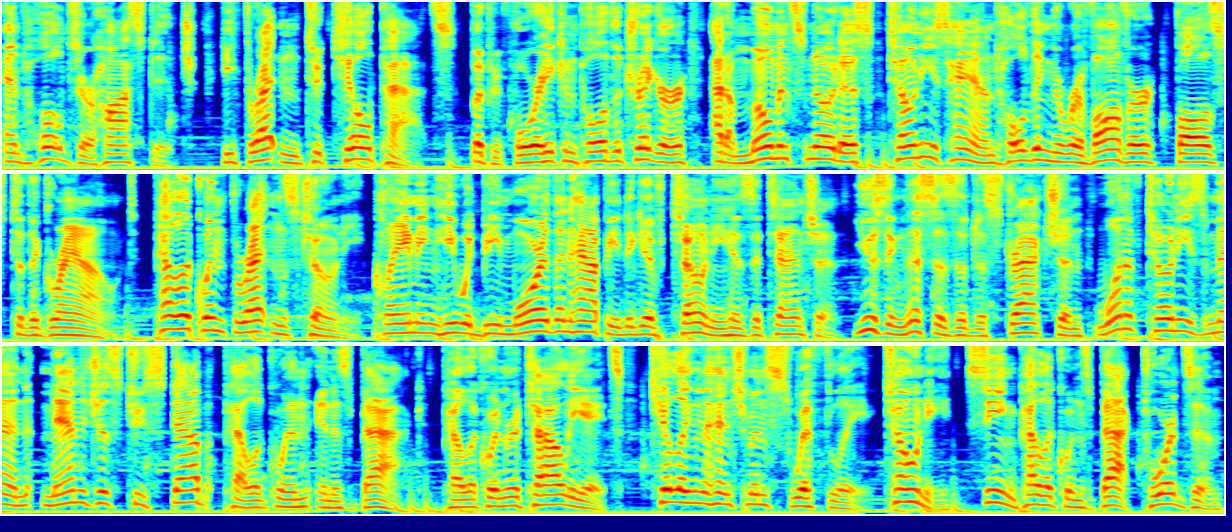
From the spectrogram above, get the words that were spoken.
and holds her hostage. He threatened to kill Pats, but before he can pull the trigger, at a moment's notice, Tony's hand holding the revolver falls to the ground. Peloquin threatens Tony, claiming he would be more than happy to give Tony his attention. Using this as a distraction, one of Tony's men manages to stab Peloquin in his back. Peloquin retaliates, killing the henchman swiftly. Tony, seeing Peloquin's back towards him,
